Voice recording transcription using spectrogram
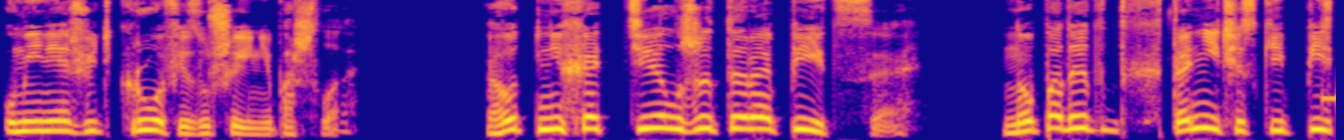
у меня чуть кровь из ушей не пошла. Вот не хотел же торопиться. Но под этот хтонический пиздец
